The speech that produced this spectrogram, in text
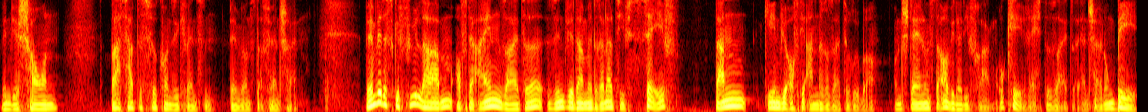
wenn wir schauen, was hat es für Konsequenzen, wenn wir uns dafür entscheiden. Wenn wir das Gefühl haben, auf der einen Seite sind wir damit relativ safe, dann gehen wir auf die andere Seite rüber und stellen uns da auch wieder die Fragen. Okay, rechte Seite, Entscheidung B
